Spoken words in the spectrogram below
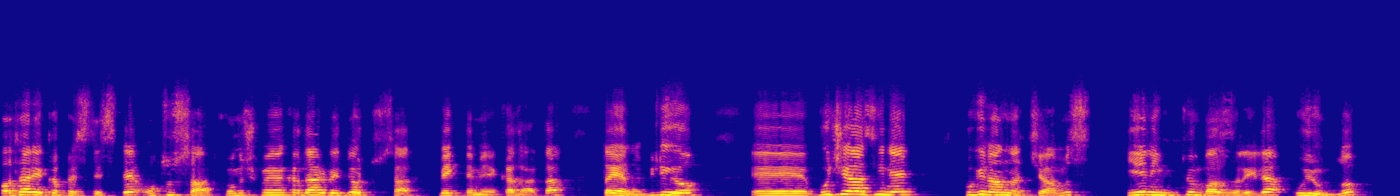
Batarya kapasitesi de 30 saat konuşmaya kadar ve 400 saat beklemeye kadar da dayanabiliyor. E, bu cihaz yine bugün anlatacağımız yeni tüm bazlarıyla uyumlu.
